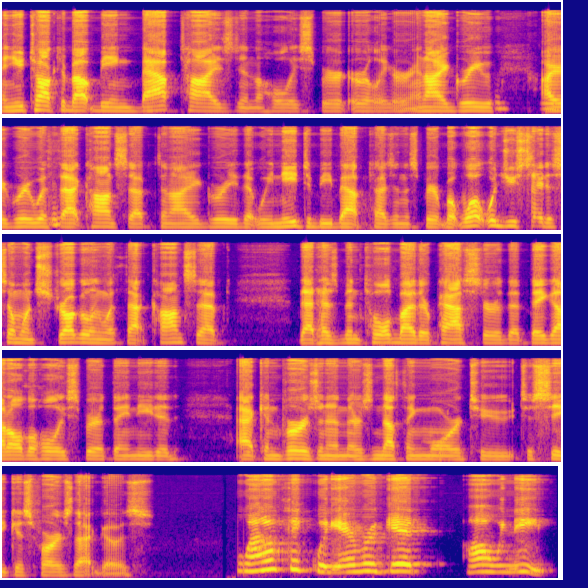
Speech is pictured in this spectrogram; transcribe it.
And you talked about being baptized in the Holy Spirit earlier, and I agree. I mm-hmm. agree with that concept, and I agree that we need to be baptized in the Spirit. But what would you say to someone struggling with that concept that has been told by their pastor that they got all the Holy Spirit they needed at conversion, and there's nothing more to to seek as far as that goes? Well, I don't think we ever get all we need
